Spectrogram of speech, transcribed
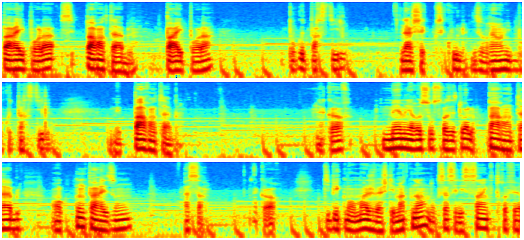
Pareil pour là, c'est pas rentable. Pareil pour là, beaucoup de par style. Là, c'est cool, ils ont vraiment mis beaucoup de par style. mais pas rentable. D'accord? Même les ressources 3 étoiles, pas rentable en comparaison à ça. D'accord? Typiquement, moi, je vais acheter maintenant. Donc ça, c'est les 5 trophées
